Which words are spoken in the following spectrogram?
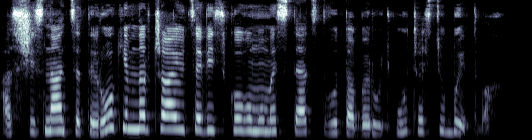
А з 16 років навчаються військовому мистецтву та беруть участь у битвах.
